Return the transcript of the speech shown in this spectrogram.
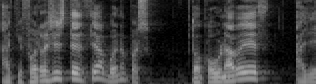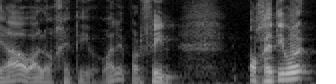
Aquí fue resistencia, bueno, pues tocó una vez, ha llegado al objetivo, ¿vale? Por fin. Objetivo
